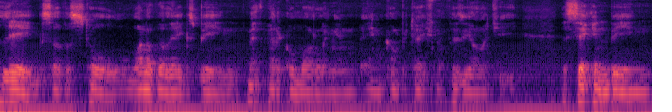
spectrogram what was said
legs of a stall, One of the legs being mathematical modelling and, and computational physiology. The second being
